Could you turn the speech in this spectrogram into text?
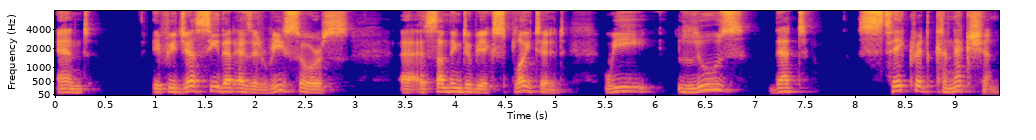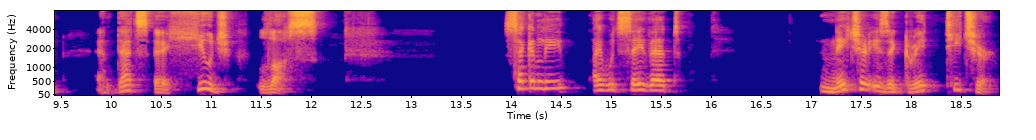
and if we just see that as a resource uh, as something to be exploited we lose that sacred connection. And that's a huge loss. Secondly, I would say that nature is a great teacher.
